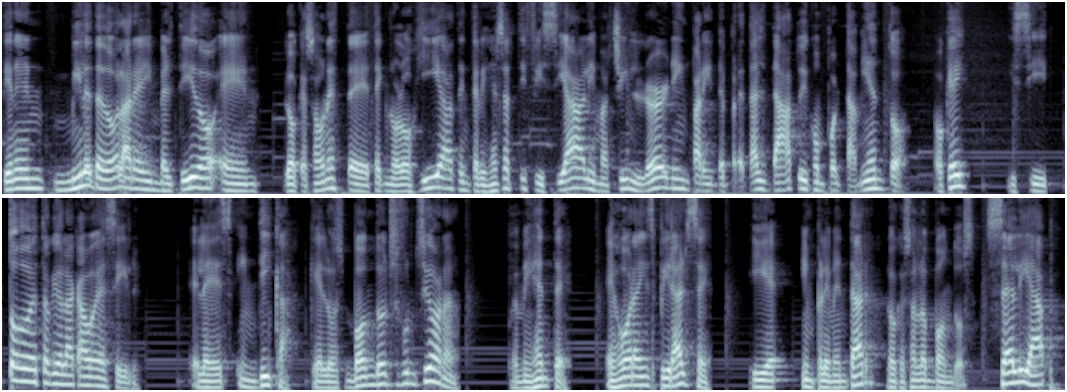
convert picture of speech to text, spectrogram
tienen miles de dólares invertidos en lo que son este, tecnologías de inteligencia artificial y machine learning para interpretar datos y comportamiento. ¿Ok? Y si todo esto que yo le acabo de decir les indica que los bundles funcionan, pues mi gente, es hora de inspirarse y implementar lo que son los bundles. Selly App,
